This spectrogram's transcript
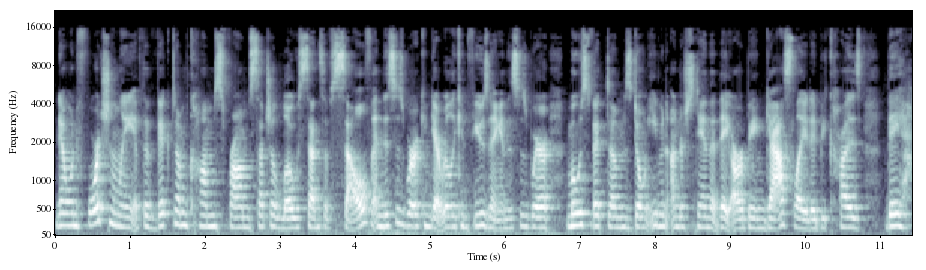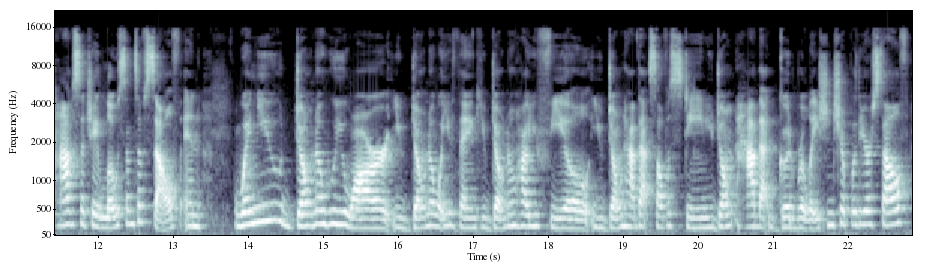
Now, unfortunately, if the victim comes from such a low sense of self, and this is where it can get really confusing, and this is where most victims don't even understand that they are being gaslighted because they have such a low sense of self. And when you don't know who you are, you don't know what you think, you don't know how you feel, you don't have that self esteem, you don't have that good relationship with yourself,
